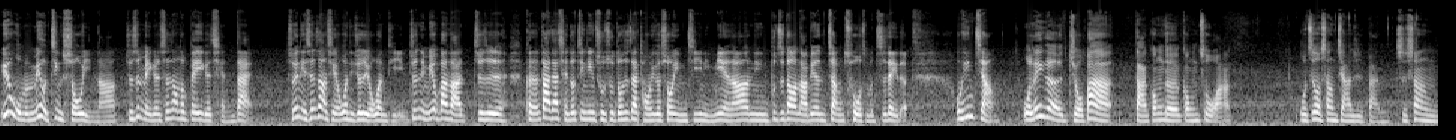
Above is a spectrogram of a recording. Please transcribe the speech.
因为我们没有进收银啊，就是每个人身上都背一个钱袋，所以你身上钱有问题就是有问题，就是你没有办法，就是可能大家钱都进进出出都是在同一个收银机里面，然后你不知道哪边账错什么之类的。我跟你讲，我那个酒吧打工的工作啊，我只有上假日班，只上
